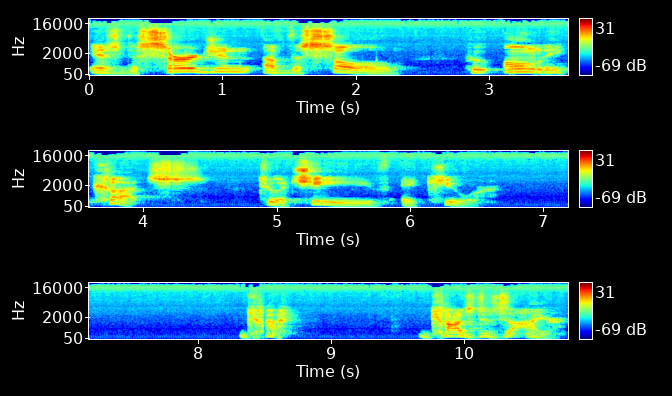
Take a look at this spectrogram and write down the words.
is the surgeon of the soul who only cuts to achieve a cure. God, God's desire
